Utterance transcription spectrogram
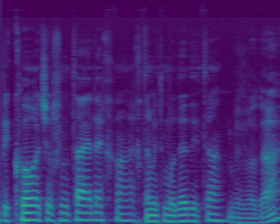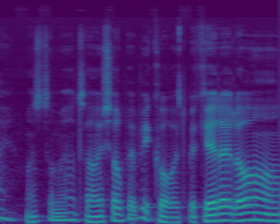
ביקורת שהופנתה אליך? איך אתה מתמודד איתה? בוודאי, מה זאת אומרת? יש הרבה ביקורת. בכלא לא...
